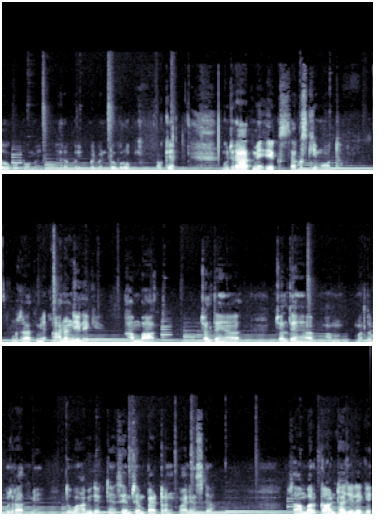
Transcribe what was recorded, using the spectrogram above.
दो गुटों में between two group okay Gujarat में एक शख्स की मौत। गुजरात में आनंद ज़िले के खम्बात चलते हैं चलते हैं अब हम मतलब गुजरात में तो वहाँ भी देखते हैं सेम सेम पैटर्न वायलेंस का। सांबर कांठा ज़िले के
